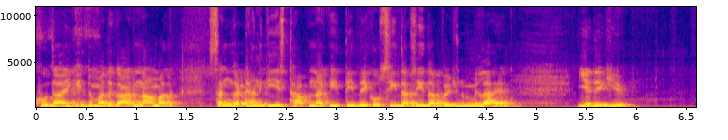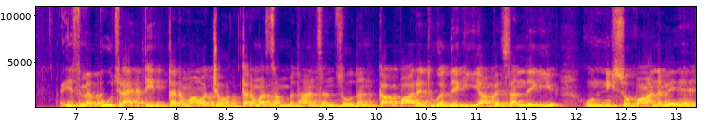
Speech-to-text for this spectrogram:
खुदाई खिदमतगार नामक संगठन की स्थापना की थी। देखो, सीधा सीधा प्रश्न मिला है। ये देखिए, इसमें पूछ रहा है, तिहत्तरवा और चौहत्तरवा संविधान संशोधन कब पारित हुआ? देखिए, यहाँ पे सन देखिए, उन्नीस सौ बानवे है,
